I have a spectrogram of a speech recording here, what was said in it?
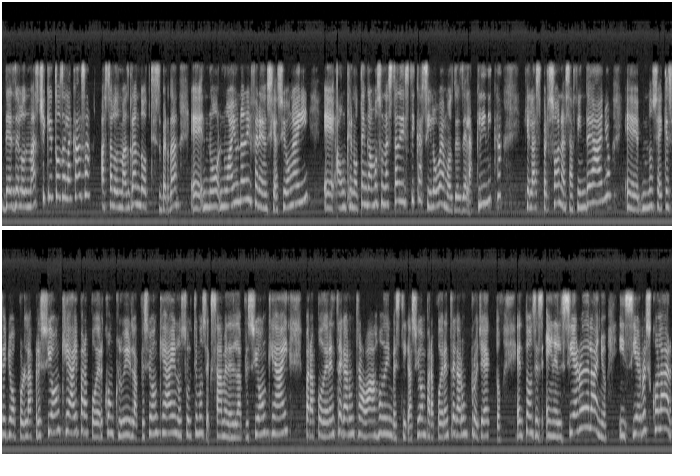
desde los más chiquitos de la casa hasta los más grandotes, ¿verdad? Eh, no, no hay una diferenciación ahí, eh, aunque no tengamos una estadística, sí lo vemos desde la clínica que las personas a fin de año, eh, no sé, qué sé yo, por la presión que hay para poder concluir, la presión que hay en los últimos exámenes, la presión que hay para poder entregar un trabajo de investigación, para poder entregar un proyecto. Entonces, en el cierre del año y cierre escolar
